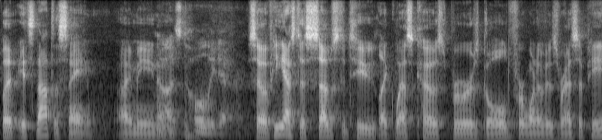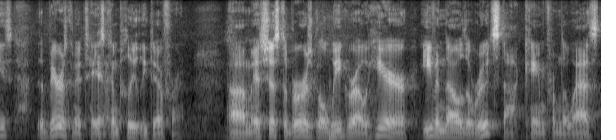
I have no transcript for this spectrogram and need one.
but it's not the same. I mean, No, it's totally different. so if he has to substitute like West Coast Brewer's Gold for one of his recipes, the beer is going to taste Yeah. completely different. Um, it's just the Brewer's Gold we grow here, even though the rootstock came from the West.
